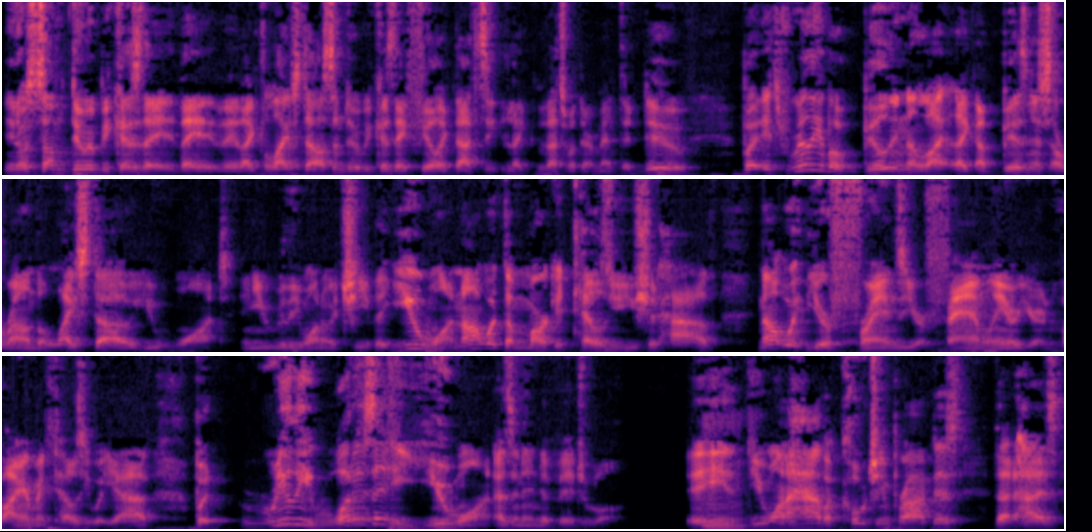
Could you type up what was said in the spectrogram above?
you know, some do it because they, they, they like the lifestyle. Some do it because they feel like that's, like, that's what they're meant to do. But it's really about building a li- like a business around the lifestyle you want and you really want to achieve that you want, not what the market tells you you should have, not what your friends, your family, or your environment tells you what you have, but really what is it you want as an individual? Mm-hmm. Do you want to have a coaching practice that has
